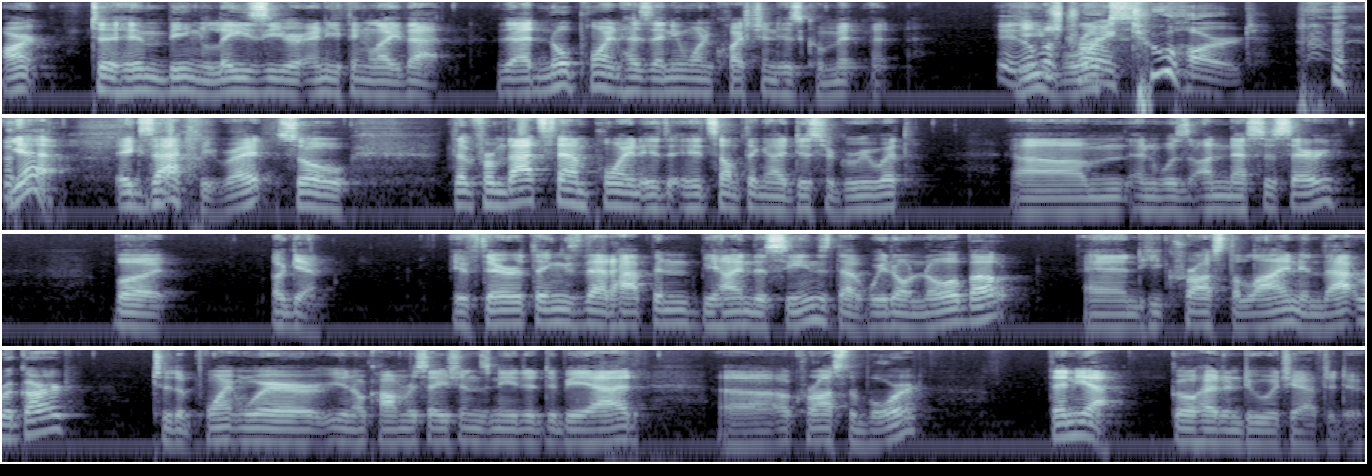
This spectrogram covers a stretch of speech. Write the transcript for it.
aren't to him being lazy or anything like that. At no point has anyone questioned his commitment. he's he almost works, trying too hard. yeah, exactly, right? So that from that standpoint, it, it's something I disagree with, um, and was unnecessary. But again, if there are things that happen behind the scenes that we don't know about, and he crossed the line in that regard to the point where you know conversations needed to be had uh, across the board, then yeah, go ahead and do what you have to do.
